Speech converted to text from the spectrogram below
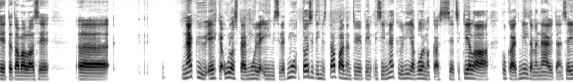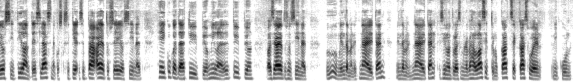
että tavallaan se ää, näkyy ehkä ulospäin muille ihmisille. Että toiset ihmiset tapaa tämän tyypin, niin siinä näkyy liian voimakkaasti se, että se kelaa koko ajan, että miltä mä näytän. Se ei ole siinä tilanteessa läsnä, koska se, se ajatus ei ole siinä, että hei, kuka tämä tyyppi on, millainen tämä tyyppi on, vaan se ajatus on siinä, että uu, miltä mä nyt näytän, miltä mä nyt näytän. Silloin tulee semmoinen vähän lasittunut katse, kasvojen niin kuin,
